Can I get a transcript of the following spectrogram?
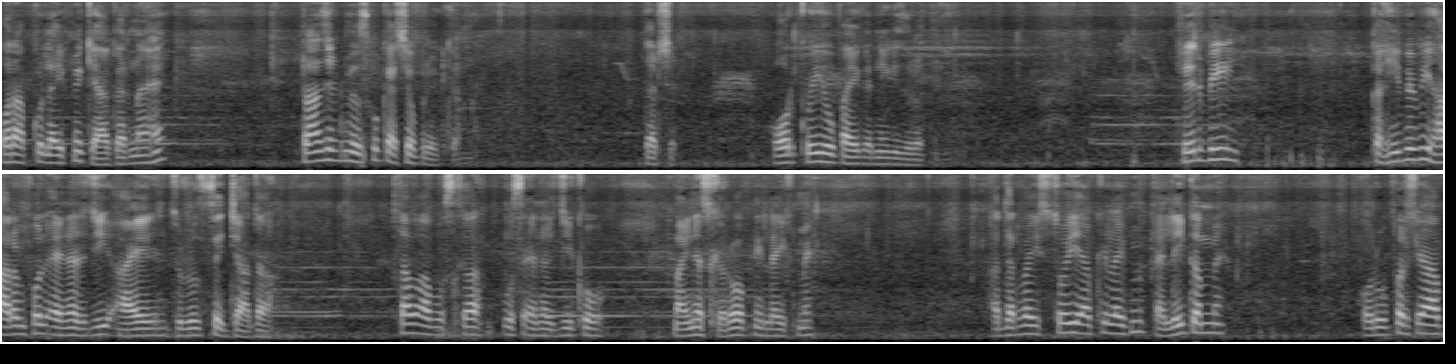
और आपको लाइफ में क्या करना है ट्रांजिट में उसको कैसे ऑपरेट करना दैट्स इट और कोई उपाय करने की ज़रूरत नहीं। फिर भी कहीं पे भी हार्मफुल एनर्जी आए, ज़रूरत से ज़्यादा, तब आप उसका, उस एनर्जी को माइनस करो अपनी लाइफ में। अदरवाइज़ तो ये आपकी लाइफ में पहले ही कम है। और ऊपर से आप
